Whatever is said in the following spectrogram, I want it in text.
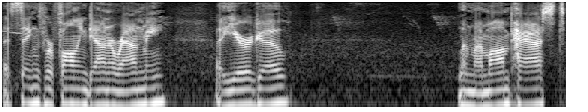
as things were falling down around me a year ago when my mom passed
